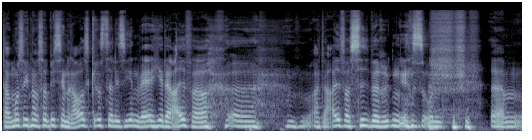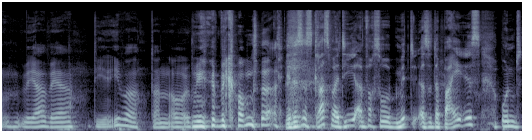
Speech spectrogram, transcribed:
Da muss ich noch so ein bisschen rauskristallisieren, wer hier der Alpha, äh, der Alpha-Silberrücken ist und ähm, ja, wer die Eva dann auch irgendwie bekommt. Ja, das ist krass, weil die einfach so mit, also dabei ist und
